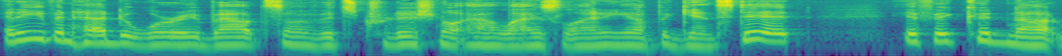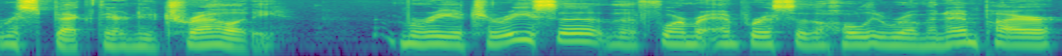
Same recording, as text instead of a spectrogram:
and even had to worry about some of its traditional allies lining up against it if it could not respect their neutrality. Maria Theresa, the former empress of the Holy Roman Empire,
